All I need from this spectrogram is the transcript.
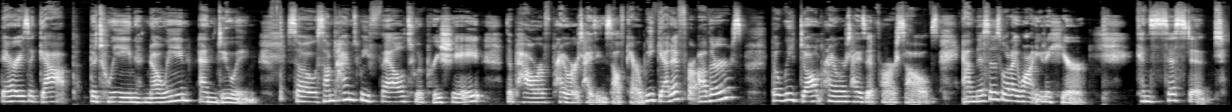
there is a gap between knowing and doing. So sometimes we fail to appreciate the power of prioritizing self care. We get it for others, but we don't prioritize it for ourselves. And this is what I want you to hear consistent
